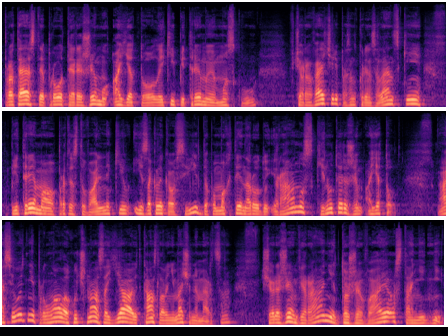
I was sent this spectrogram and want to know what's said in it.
Протести проти режиму Аятол, який підтримує Москву. Вчора ввечері президент Корін Зеленський підтримав протестувальників і закликав світ допомогти народу Ірану скинути режим Аятол. А сьогодні пролунала гучна заява від канцлера Німеччини Мерца, що режим в Ірані доживає останні дні.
